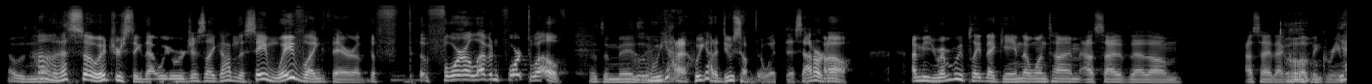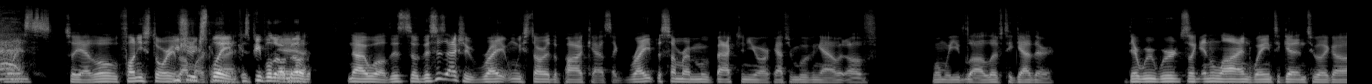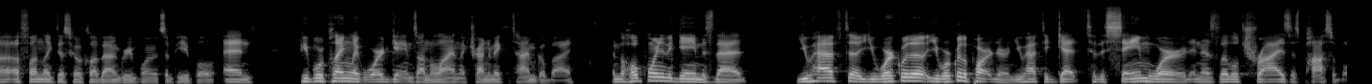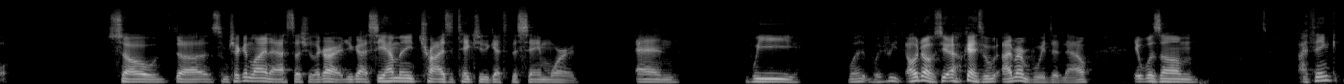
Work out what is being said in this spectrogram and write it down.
That was nuts. Huh, that's so interesting that we were just like on the same wavelength there of the, f- the 411 412 That's amazing. we gotta we gotta do something with this i don't Uh, know I mean, you remember we played that game that one time outside of that um outside of that club in Greenpoint? yes So yeah, a little funny story. you should Mark explain because people don't Yeah, know. No, I will. This so this is actually right when we started the podcast. Like right the summer I moved back to New York after moving out of when we uh, lived together. There we were just like in line waiting to get into like a, a fun like disco club out in Greenpoint with some people, and people were playing like word games on the line, like trying to make the time go by. And the whole point of the game is that you have to you work with a you work with a partner, and you have to get to the same word in as little tries as possible. So the some chicken line asked us, she's like, "All right, you guys see how many tries it takes you to get to the same word." And we, what would we? Oh no, see, okay, so I remember we did now. It was um, I think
